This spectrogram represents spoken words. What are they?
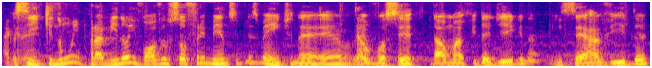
assim, que não para mim não envolve o sofrimento simplesmente, né? É, então, é você dar uma vida digna, encerra a vida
